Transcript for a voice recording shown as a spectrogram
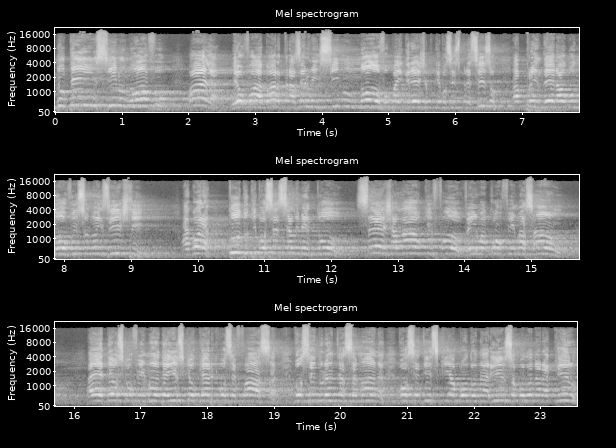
Não tem ensino novo. Olha, eu vou agora trazer um ensino novo para a igreja, porque vocês precisam aprender algo novo. Isso não existe. Agora, tudo que você se alimentou, seja lá o que for, vem uma confirmação. Aí é Deus confirmando, é isso que eu quero que você faça. Você durante a semana, você disse que ia abandonar isso, abandonar aquilo.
